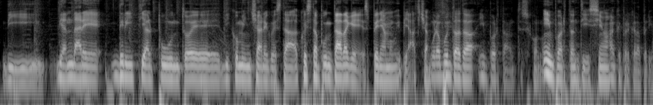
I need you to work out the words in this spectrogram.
di, di andare dritti al punto e di cominciare questa, questa puntata che speriamo vi piaccia. Una puntata importante, secondo me. Importantissima. Anche perché è la prima.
